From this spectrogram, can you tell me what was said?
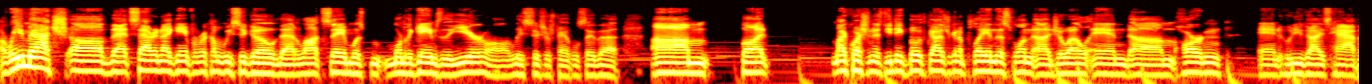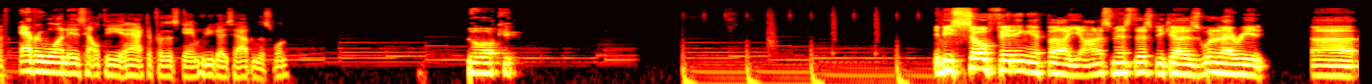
a rematch of that Saturday night game from a couple weeks ago. That a lot say was one of the games of the year. Well, at least Sixers fans will say that. Um, but my question is, do you think both guys are going to play in this one, uh, Joel and um, Harden? And who do you guys have if everyone is healthy and active for this game? Who do you guys have in this one? Milwaukee. It'd be so fitting if uh Giannis missed this because what did I read? Uh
